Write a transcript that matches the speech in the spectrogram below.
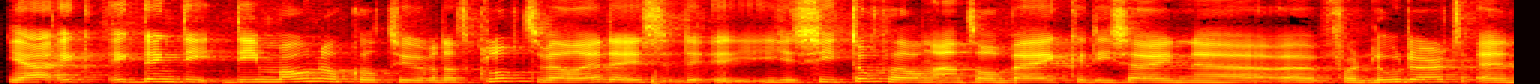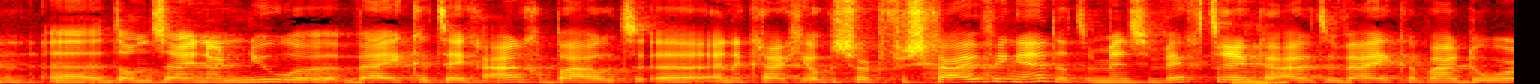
Ja, ik, ik denk die, die monoculturen, dat klopt wel. Hè. Er is, de- je ziet toch wel een aantal wijken die zijn eh, verloederd. En eh, dan zijn er nieuwe wijken tegen aangebouwd. En dan krijg je ook een soort verschuiving. Hè, dat de mensen wegtrekken uit de wijken. Waardoor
